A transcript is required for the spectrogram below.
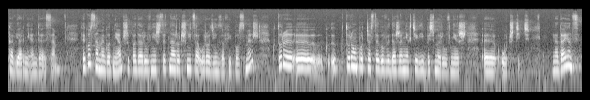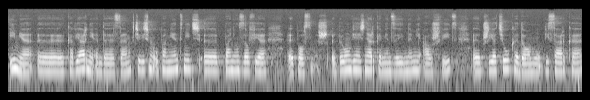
kawiarni MDSM. Tego samego dnia przypada również setna rocznica urodzin Zofii Posmysz, który, e, którą podczas tego wydarzenia chcielibyśmy również e, uczcić. Nadając imię e, kawiarni MDSM, chcieliśmy upamiętnić e, panią Zofię Posmysz, byłą więźniarkę m.in. Auschwitz, przyjaciółkę domu, pisarkę,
